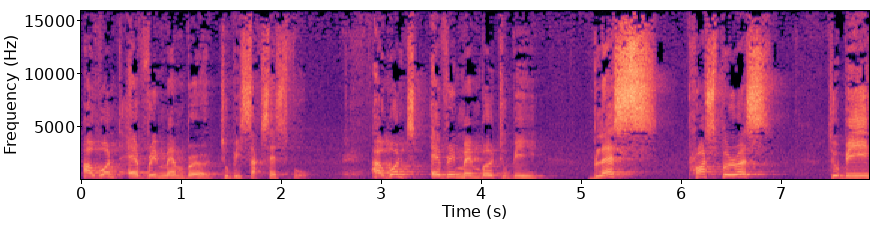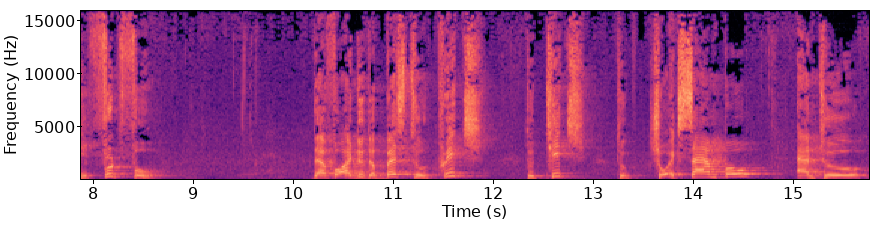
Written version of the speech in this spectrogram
I want every member to be successful. I want every member to be blessed, prosperous, to be fruitful. Therefore, I do the best to preach, to teach, to show example, and to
